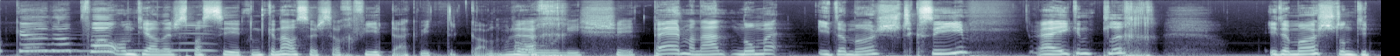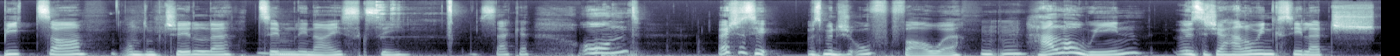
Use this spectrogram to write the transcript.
okay, in Fall. Und ja, dann ist es passiert. Und genau so ist es auch vier Tage weitergegangen. Holy shit. permanent nur in der Möst gsi, eigentlich. In der Möst und in der Pizza und am Chillen. Ziemlich nice gsi, muss sagen. Und, weißt du, was, ich- was mir ist aufgefallen? Mhm. Halloween, es war ja Halloween letzten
